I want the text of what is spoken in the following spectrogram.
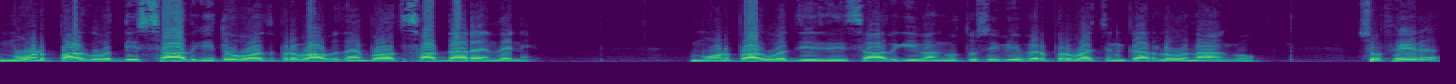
ਮੋਹਨ ਭਾਗਵਤ ਦੀ ਸਾਦਗੀ ਤੋਂ ਬਹੁਤ ਪ੍ਰਭਾਵਿਤ ਹਾਂ, ਬਹੁਤ ਸਾਦਾ ਰਹਿੰਦੇ ਨੇ। ਮੋਹਨ ਭਾਗਵਤ ਜੀ ਦੀ ਸਾਦਗੀ ਵਾਂਗੂ ਤੁਸੀਂ ਵੀ ਫਿਰ ਪ੍ਰਵਚਨ ਕਰ ਲਓ ਉਹਨਾਂ ਵਾਂਗੂ। ਸੋ ਫਿਰ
